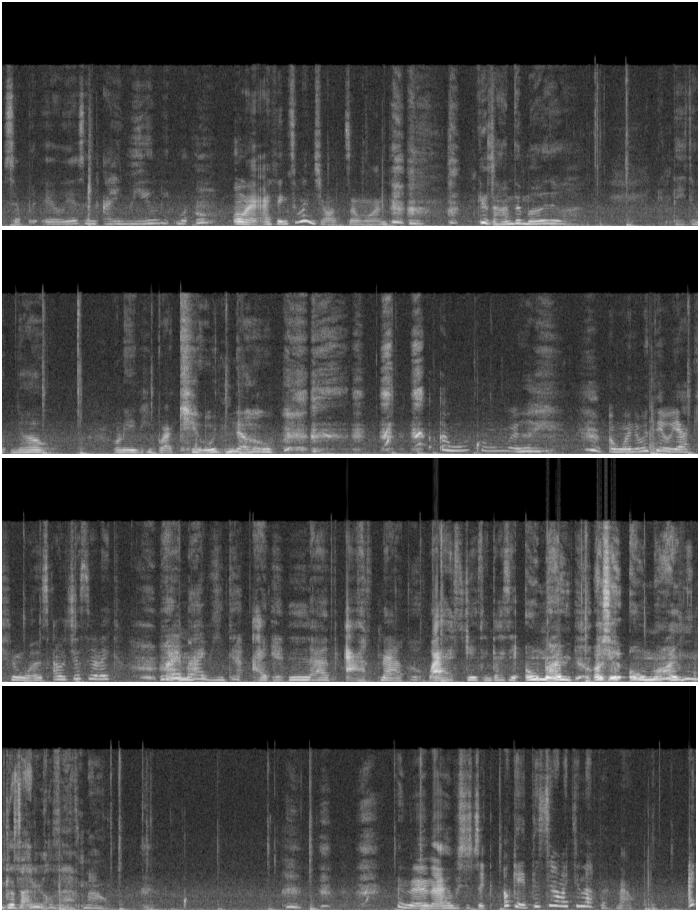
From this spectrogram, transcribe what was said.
separate areas, and I really. Oh my! I think someone shot someone because I'm the murderer, and they don't know. Only the people I killed know. I oh my. I wonder what the reaction was. I was just like, oh my, I love Aphmau. Why do you think I say, oh my? I say, oh my, because I love Aphmau. And then I was just like, okay, this is how much you love Aphmau. I,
